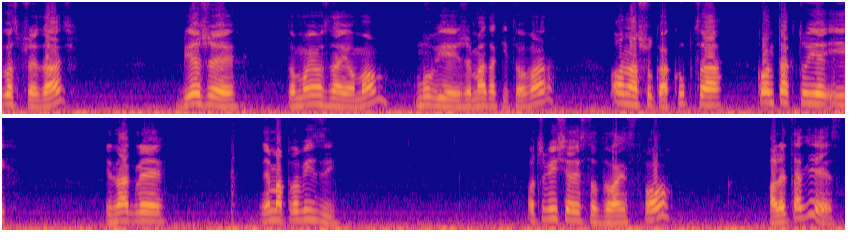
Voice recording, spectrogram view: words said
go sprzedać, bierze to moją znajomą, mówi jej, że ma taki towar, ona szuka kupca, kontaktuje ich i nagle nie ma prowizji. Oczywiście jest to draństwo, ale tak jest.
